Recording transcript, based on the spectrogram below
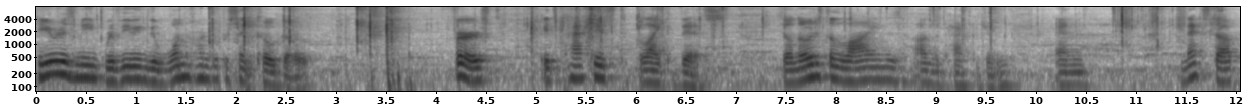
Here is me reviewing the 100% cocoa. First, it's packaged like this. You'll notice the lines on the packaging, and next up,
